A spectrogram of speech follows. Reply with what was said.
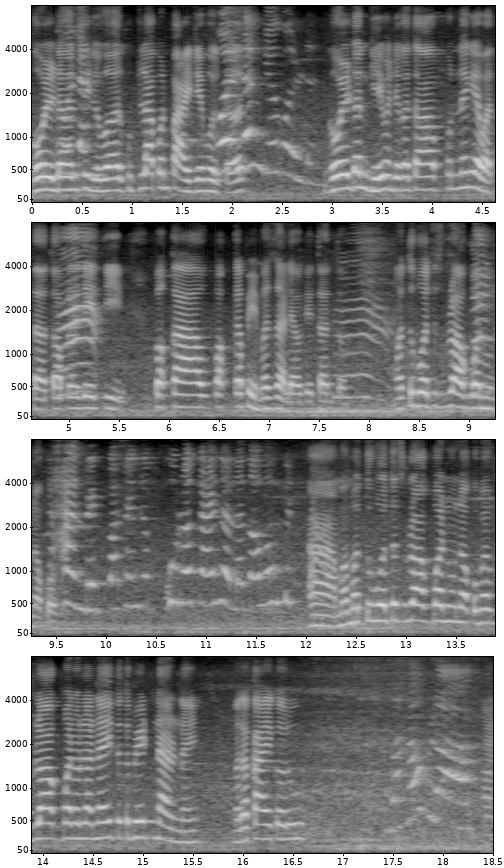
गोल्डन. सिल्वर कुठला पण पाहिजे बोलतात. गोल्डन घे गोल्डन गोल्डन घे म्हणजे का तो आपण नाही घ्यावा तो आपल्याला देतील. पक्का पक्का फेमस झाल्यावर देतात तो. मग तू बोलतोस ब्लॉग बनवू नको. हा मग मग तू बोलतोस ब्लॉग बनवू नको. मग ब्लॉग बनवला नाही तर तो भेटणार नाही. मला काय करू बनव vlog. हा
